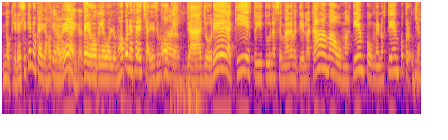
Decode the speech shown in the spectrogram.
No quiere decir que no caigas otra no vez, caigas, pero sí. le volvemos a poner fecha y decimos, Claro. ok, ya lloré aquí, estoy, estuve una semana metida en la cama, o más tiempo, o menos tiempo, pero ya,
